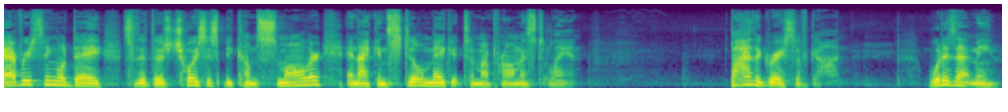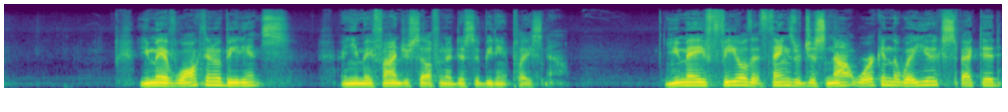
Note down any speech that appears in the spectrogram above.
every single day so that those choices become smaller and I can still make it to my promised land. By the grace of God. What does that mean? You may have walked in obedience and you may find yourself in a disobedient place now. You may feel that things are just not working the way you expected.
